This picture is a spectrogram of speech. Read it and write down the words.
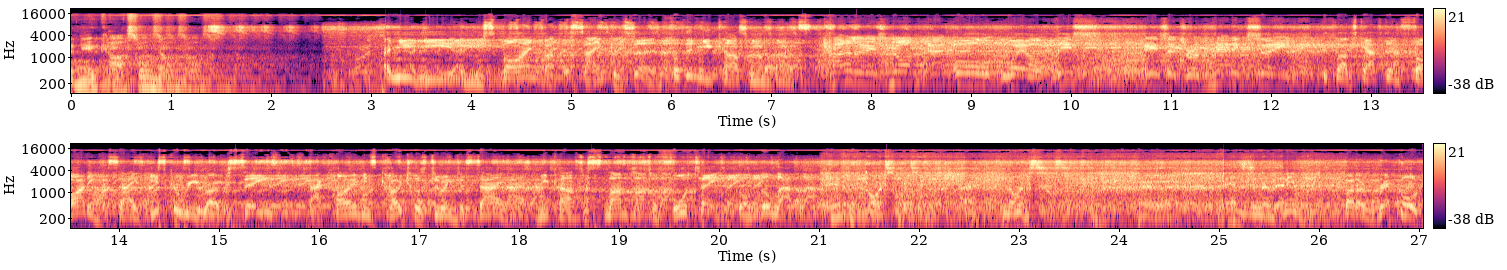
the Newcastle Knights. A new year, a new spine, but the same concern for the Newcastle Knights. Kalyn is not at all well. This is a dramatic scene. Club's captain fighting to save his career overseas. Back home, his coach was doing the same. Newcastle slumped to 14th on the ladder. Who the Knights look like? Knights. Uh, Panthers didn't have anyone. But a record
